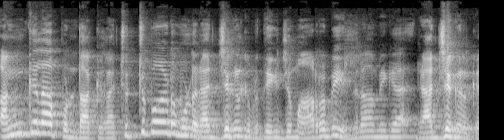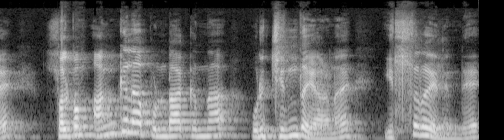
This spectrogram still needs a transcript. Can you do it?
അങ്കലാപ്പുണ്ടാക്കുക ചുറ്റുപാടുമുള്ള രാജ്യങ്ങൾക്ക് പ്രത്യേകിച്ചും അറബി ഇസ്ലാമിക രാജ്യങ്ങൾക്ക് സ്വല്പം അങ്കലാപ്പുണ്ടാക്കുന്ന ഒരു ചിന്തയാണ് ഇസ്രയേലിന്റെ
